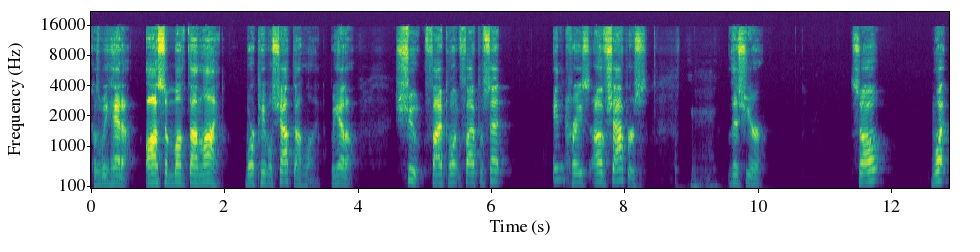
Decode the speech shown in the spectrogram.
because we had an awesome month online. More people shopped online. We had a shoot 5.5% increase of shoppers this year. So, what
